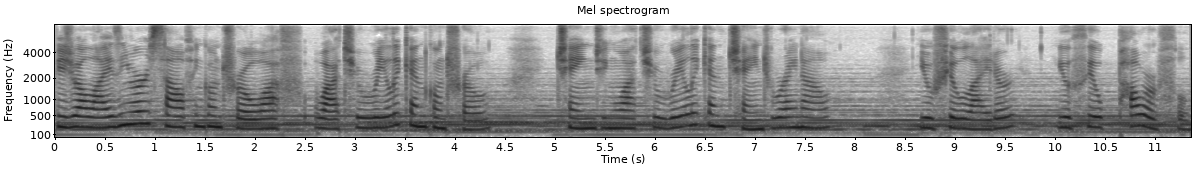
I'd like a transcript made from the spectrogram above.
visualizing yourself in control of what you really can control, changing what you really can change right now. You feel lighter, you feel powerful,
